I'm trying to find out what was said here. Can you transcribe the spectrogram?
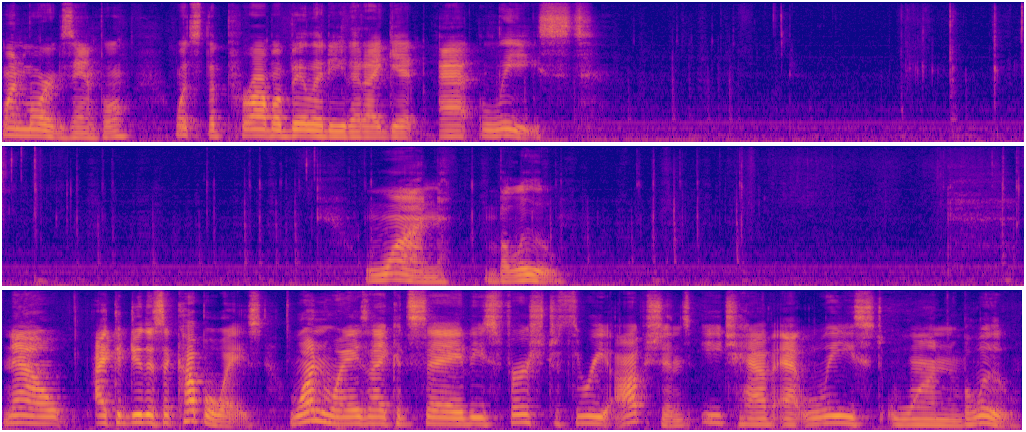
One more example. What's the probability that I get at least one blue. Now, I could do this a couple ways. One way is I could say these first three options each have at least one blue.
